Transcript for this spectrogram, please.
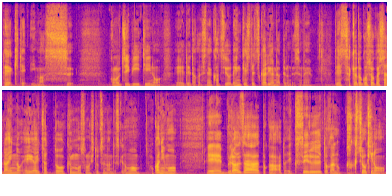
てきています。この GPT のデータがですね活用連携して使えるようになってるんですよね。で先ほどご紹介した LINE の AI チャットくんもその一つなんですけども他にも、えー、ブラウザーとかあと Excel とかの拡張機能、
